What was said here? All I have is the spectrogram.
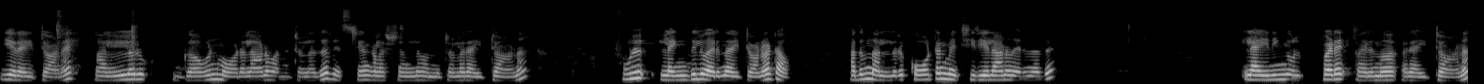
ഈ ഒരു ഐറ്റം ആണേ. നല്ലൊരു ഗൗൺ മോഡലാണ് വന്നിട്ടുള്ളത്. വെസ്റ്റേൺ കളക്ഷനിൽ വന്നിട്ടുള്ള ഒരു ഐറ്റം ആണ്. ഫുൾ ലെങ്തിൽ വരുന്ന ഐറ്റം ആണ് കേട്ടോ അതും നല്ലൊരു കോട്ടൺ മെറ്റീരിയൽ ആണ് വരുന്നത്. ലൈനിങ് ഉൾപ്പെടെ വരുന്ന ഒരു ഐറ്റം ആണ്.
